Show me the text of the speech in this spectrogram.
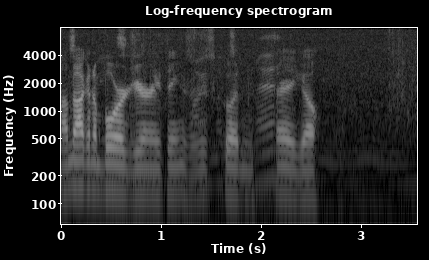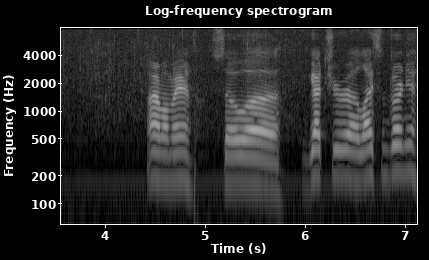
I'm not gonna board you or anything, so just go ahead and meh. there you go. All right, my man. So uh, you got your uh, license on you?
